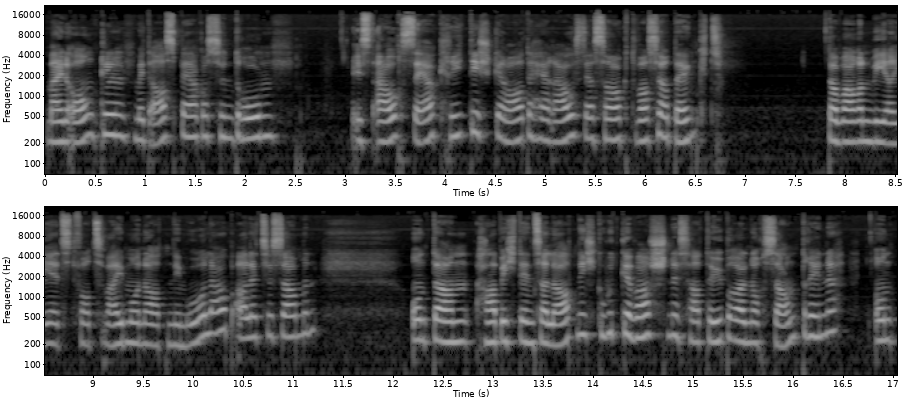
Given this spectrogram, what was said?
Mein Onkel mit Asperger-Syndrom ist auch sehr kritisch gerade heraus. Er sagt, was er denkt. Da waren wir jetzt vor zwei Monaten im Urlaub alle zusammen. Und dann habe ich den Salat nicht gut gewaschen, es hatte überall noch Sand drinne und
